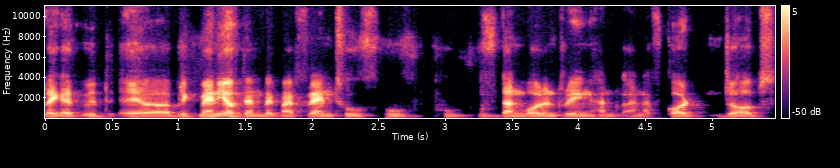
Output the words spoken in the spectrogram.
like with uh, like many of them like my friends who've who've, who've done volunteering and, and have got jobs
